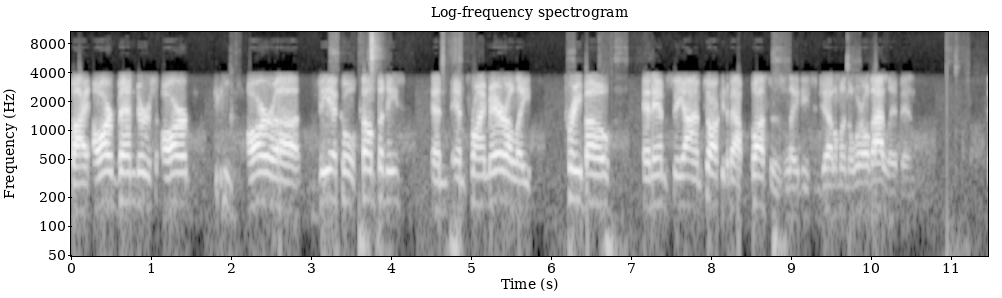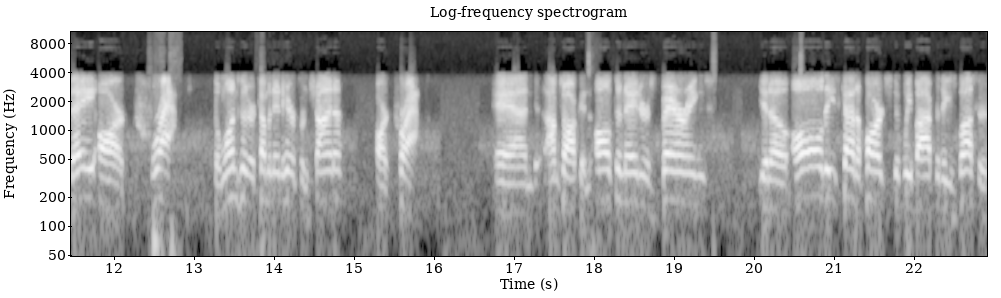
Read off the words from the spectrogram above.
by our vendors, our our uh, vehicle companies, and and primarily Prevost and MCI. I'm talking about buses, ladies and gentlemen, the world I live in. They are crap. The ones that are coming in here from China are crap. And I'm talking alternators, bearings, you know, all these kind of parts that we buy for these buses,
